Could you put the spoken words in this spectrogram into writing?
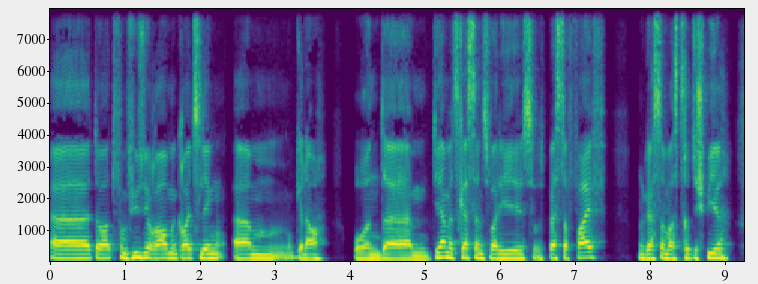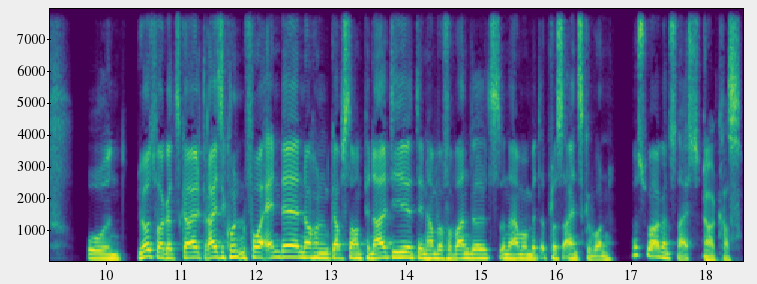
äh, dort vom Physioraum in Kreuzling, ähm, genau. Und ähm, die haben jetzt gestern, es war die Best of Five und gestern war das dritte Spiel. Und ja, es war ganz geil. Drei Sekunden vor Ende noch gab es noch einen Penalty, den haben wir verwandelt und dann haben wir mit plus eins gewonnen. Das war ganz nice. Ja, krass.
